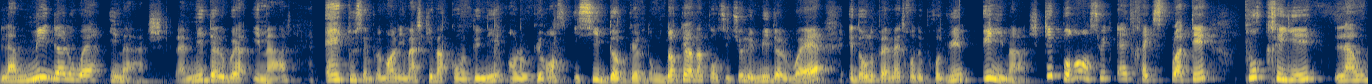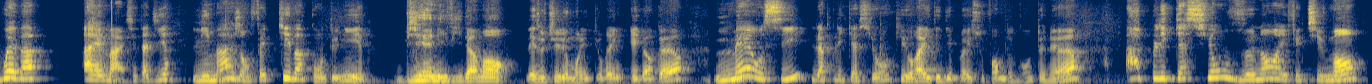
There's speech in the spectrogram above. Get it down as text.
la middleware image. La middleware image est tout simplement l'image qui va contenir, en l'occurrence ici, Docker. Donc Docker va constituer le middleware et donc nous permettre de produire une image qui pourra ensuite être exploitée pour créer la web app AMI, c'est-à-dire l'image en fait qui va contenir bien évidemment les outils de monitoring et Docker, mais aussi l'application qui aura été déployée sous forme de conteneur application venant effectivement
